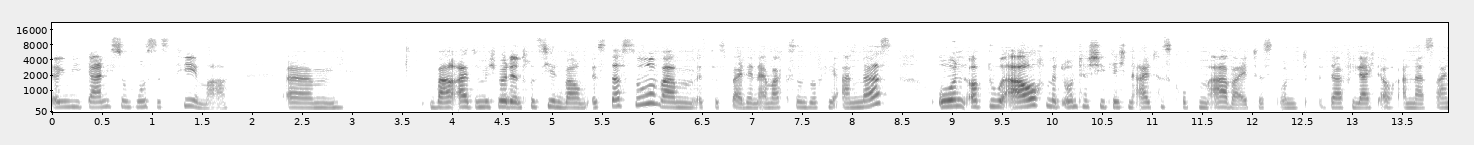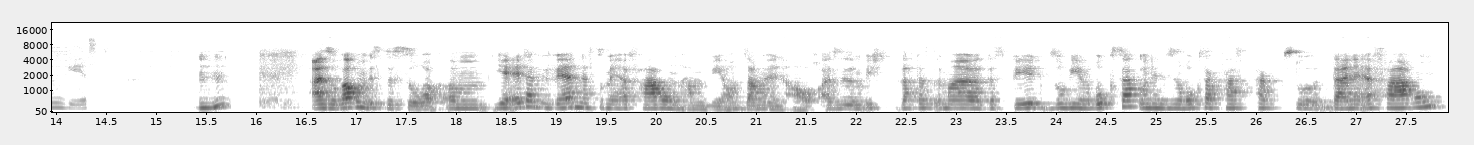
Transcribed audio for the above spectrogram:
irgendwie gar nicht so ein großes Thema. Ähm, war, also mich würde interessieren, warum ist das so? Warum ist es bei den Erwachsenen so viel anders? Und ob du auch mit unterschiedlichen Altersgruppen arbeitest und da vielleicht auch anders rangehst. Mhm. Also warum ist es so? Ähm, je älter wir werden, desto mehr Erfahrungen haben wir und sammeln auch. Also ich sage das immer, das Bild so wie im Rucksack und in diesen Rucksack packst, packst du deine Erfahrung,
